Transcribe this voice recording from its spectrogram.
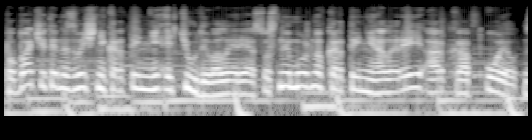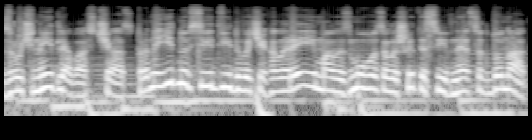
Побачити незвичні картинні етюди Валерія Сосни можна в картинній галереї Artcraft Oil. Зручний для вас час. Принагідно всі відвідувачі галереї мали змогу залишити свій внесок донат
